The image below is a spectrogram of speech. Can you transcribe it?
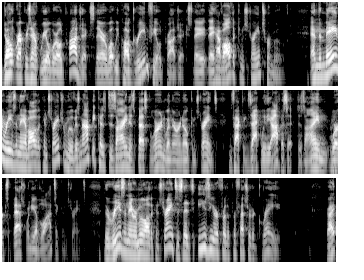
don't represent real world projects. They're what we call greenfield projects. They, they have all the constraints removed. And the main reason they have all the constraints removed is not because design is best learned when there are no constraints. In fact, exactly the opposite. Design hmm. works best when you have lots of constraints. The reason they remove all the constraints is that it's easier for the professor to grade right?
